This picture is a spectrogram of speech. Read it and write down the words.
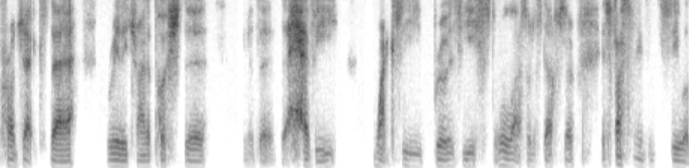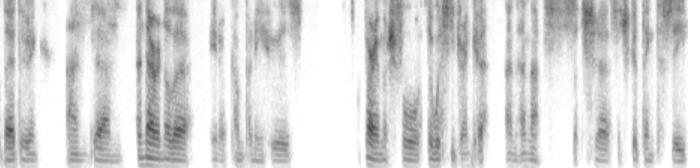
project there. Really trying to push the you know the the heavy waxy brewers yeast, all that sort of stuff. So it's fascinating to see what they're doing, and um, and they're another you know company who is very much for the whiskey drinker and and that's such a, such a good thing to see.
